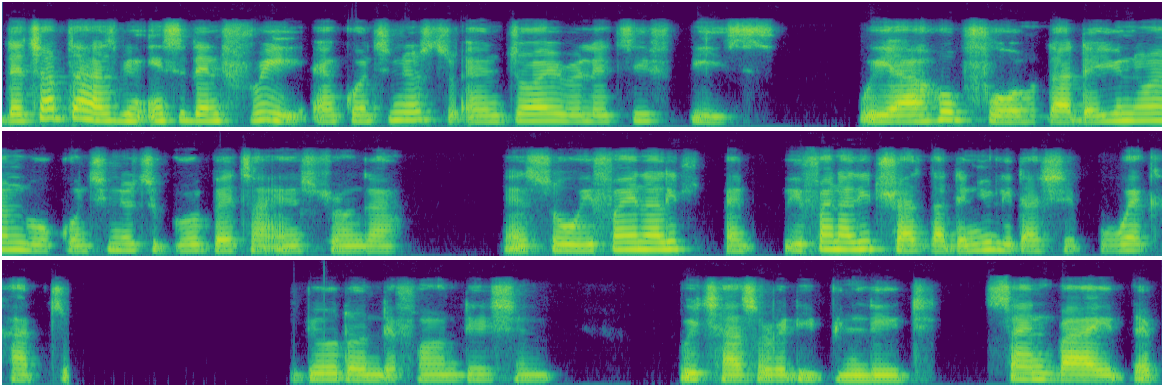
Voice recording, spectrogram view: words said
the chapter has been incident-free and continues to enjoy relative peace. We are hopeful that the union will continue to grow better and stronger. And so we finally and we finally trust that the new leadership work hard to build on the foundation which has already been laid, signed by the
